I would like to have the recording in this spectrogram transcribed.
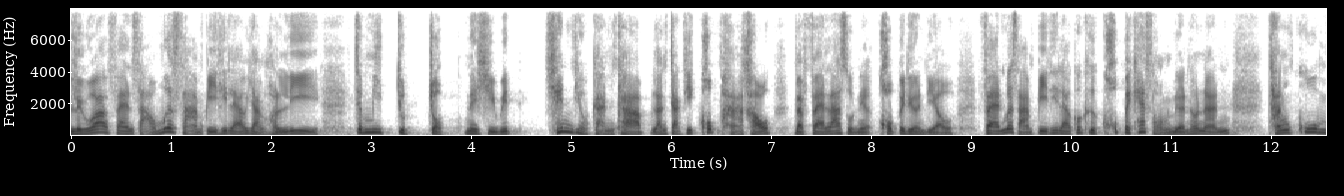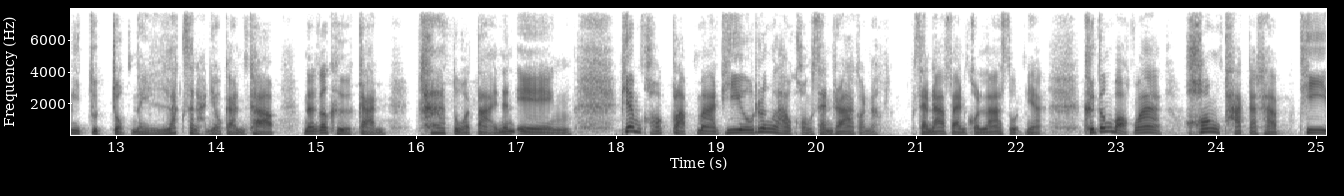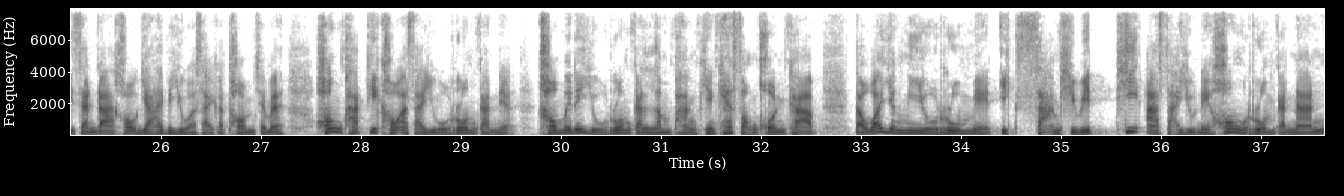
หรือว่าแฟนสาวเมื่อ 3 ปีที่แล้วอย่างฮอลลี่จะมีจุดจบในชีวิต เช่นเดียวกันครับ หลังจากที่คบหาเขาแบบแฟนล่าสุดเนี่ยคบไปเดือนเดียว แฟนเมื่อ 3 ปีที่แล้วก็คือคบไปแค่ 2 เดือนเท่านั้น ทั้งคู่มีจุดจบในลักษณะเดียวกันครับ นั่นก็คือการฆ่าตัวตายนั่นเอง เพียมขอกลับมาที่เรื่องราวของแซนดราก่อนนะ แซนด้าแฟนคนล่าสุดเนี่ยคือต้องบอกว่าห้องพักอะครับที่แซนด้าเขาย้ายไปอยู่อาศัยกับทอมใช่ไหมห้องพักที่เขาอาศัยอยู่ร่วมกันเนี่ยเขาไม่ได้อยู่ร่วมกันลำพังเพียงแค่ 2 คนครับ แต่ว่ายังมี roommate อีก 3 ชีวิตที่อาศัยอยู่ในห้องรวมกันนั้น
